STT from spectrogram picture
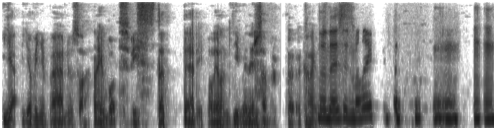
Ja, ja viņa bērni uzvāk naibotas, viss, tad arī palielam ģimene ir sabruka. Kā jums Nu, nezinu, man liekas, tas, mm, mm, mm,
